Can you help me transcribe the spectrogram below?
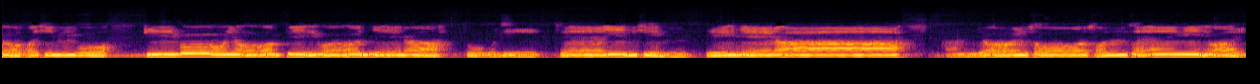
하처 심고 비고역 비원이라 도지 제인심 이니라. 강절소 선생이 왈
